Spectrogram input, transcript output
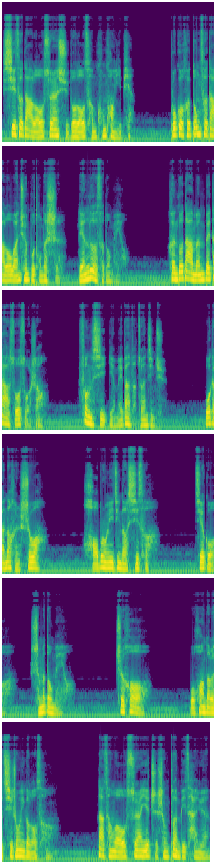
西侧大楼虽然许多楼层空旷一片。不过和东侧大楼完全不同的是，连垃圾都没有，很多大门被大锁锁上，缝隙也没办法钻进去。我感到很失望，好不容易进到西侧，结果什么都没有，之后，我晃到了其中一个楼层。那层楼虽然也只剩断壁残垣，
